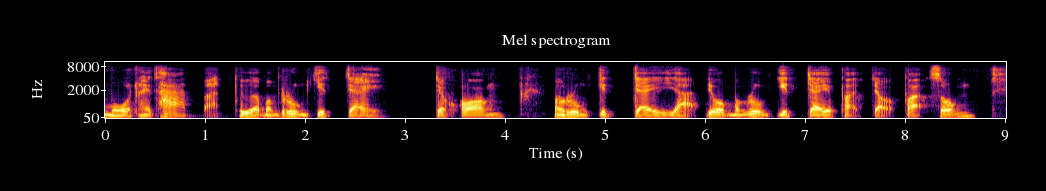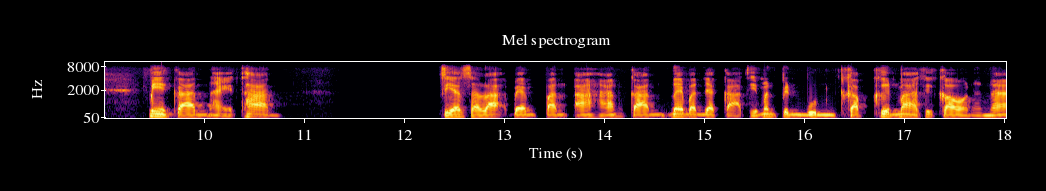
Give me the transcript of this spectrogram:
โหมดให้ท่านบาดเพื่อบำรุงจิตใจเจ้าของบำรุงจิตใจญาติโยมบำรุงจิตใจพระเจ้าพระสงฆ์มีการให้ท่าน เสียสละแบ่งปันอาหารการในบรรยากาศที่มันเป็นบุญกลับขึ้นมากคือเก่าน่ะนะ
